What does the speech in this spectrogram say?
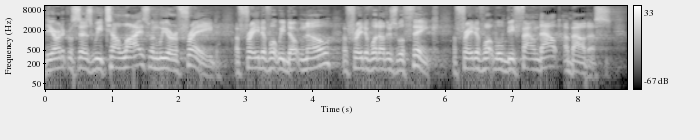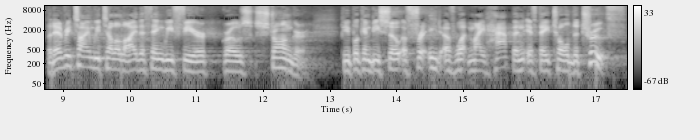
the article says we tell lies when we are afraid, afraid of what we don't know, afraid of what others will think, afraid of what will be found out about us. But every time we tell a lie, the thing we fear grows stronger. People can be so afraid of what might happen if they told the truth.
